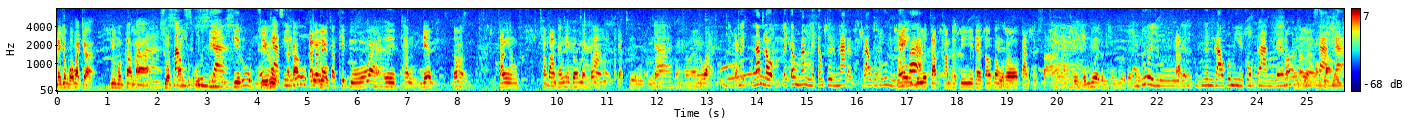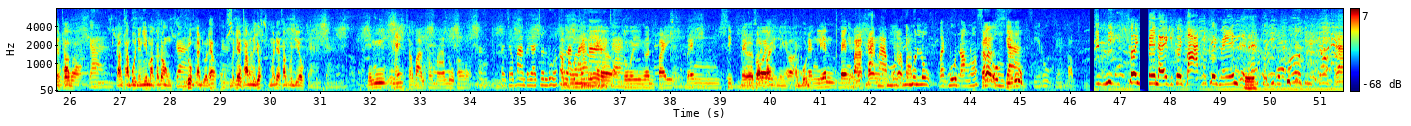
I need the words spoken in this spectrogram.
นายกบอกว่าจะนิมนต์พระมามาสวดบางบางสกุลสกุลสี่จ้ะ สี่รูปนะสี่รูปจ้ะสี่นะครับรูปก็นั่นแหละก็คิดอยู่ว่าค่ะเออท่านเดี๋ยวเนาะทาง ชาวบ้านทางนี้ก็ไม่กล้าจะเกินอำนาจจ้ะของเราว่าจะไม่นั่นเราไม่ต้องนั่นไม่ต้องเกินอำนาจเราเราก็รู้อยู่ไม่แล้วว่าดูทำทำแบบนี้แต่ต้องต้องรอการศึกษาว่าเออเห็นด้วยหรือไม่เห็นด้วยก็เห็ต้อนง ด้วยอยู่ครับเออเงินเราก็มีในกองกลางอยู่แล้วเนาะครับนั่นแหละทราบกองกลางนี่จ้ะจะทำว่าจ้า การทำบุญอย่างนี้มันก็ต้องจ้ะร่วมกันอยู่แล้ว จ้ะ ไม่ใช่ทำนายกไม่ได้ทำคนเดียว จ้าจ้า เห็นไหมชาวบ้านเข้ามาดูเขาแต่ชาวบ้านประชาชนรู้เขาก็ทำหลั่งบุญไหลมาเนี่ยจ้ะโดยเงินไปแบ่งสิบแบ่งเออใส่ร้อยไปนี่ไงก็ทำบุญแบ่งเหรียญแบ่งบาทพระแบ่งมามุนห้านิบาทมนต์ลูกบัดบุญองค์เนาะก็สี่องค์จ้าสี่รูปสี่รูปจ้าครับเคยเมนไหนเคยบาทไม่เคยเมนเลยนะคนที่เขาขุดเนี่ยจ้า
